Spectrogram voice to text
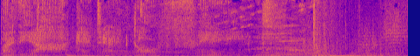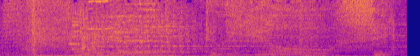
by the architect of fate. You seek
